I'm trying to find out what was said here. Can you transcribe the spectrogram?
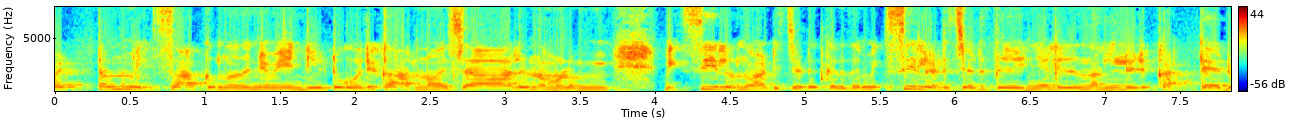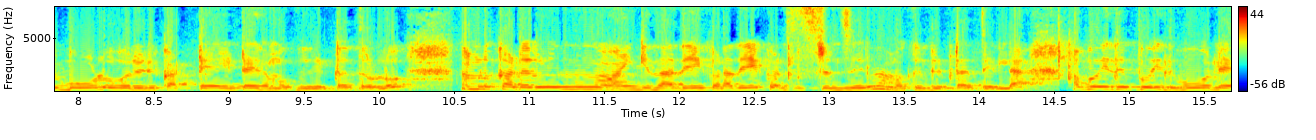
പെട്ടെന്ന് മിക്സ് ആക്കുന്നതിന് വേണ്ടിയിട്ട് ഒരു കാരണവശാലും നമ്മൾ മിക്സിയിലൊന്നും അടിച്ചെടുക്കരുത്. മിക്സിയിൽ അടിച്ചെടുത്ത് കഴിഞ്ഞാൽ ഇത് നല്ലൊരു കട്ടയായിട്ട് ബോൾ പോലെ ഒരു കട്ടയായിട്ടേ നമുക്ക് കിട്ടത്തുള്ളൂ. നമ്മൾ കടകളിൽ നിന്ന് വാങ്ങിക്കുന്ന അതേ അതേ കൺസിസ്റ്റൻസിയിൽ നമുക്ക് കിട്ടത്തില്ല. അപ്പോൾ ഇതിപ്പോൾ ഇതുപോലെ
